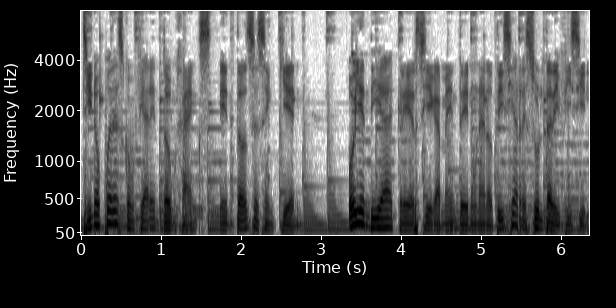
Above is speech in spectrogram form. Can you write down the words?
si no puedes confiar en Tom Hanks, entonces ¿en quién? Hoy en día, creer ciegamente en una noticia resulta difícil,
